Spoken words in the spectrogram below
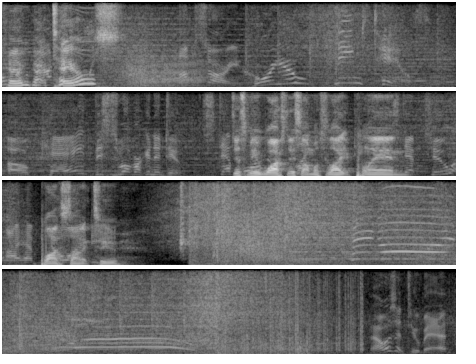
Okay we got Tails I'm sorry, who are you? Name's Tails. Okay, this is what we're gonna do. Step Just me one, watching this almost like playing Step two, playing no Sonic idea. 2 That wasn't too bad.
